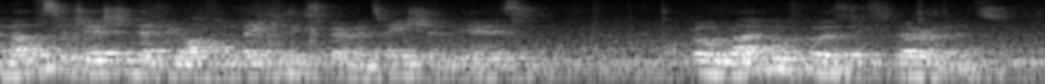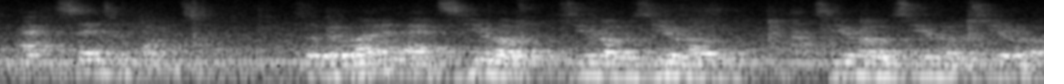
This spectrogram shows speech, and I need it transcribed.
Another suggestion that we often make in experimentation is go run your first experiment at center point. So go run it at 0, 0, 0, 0, 0, 0.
